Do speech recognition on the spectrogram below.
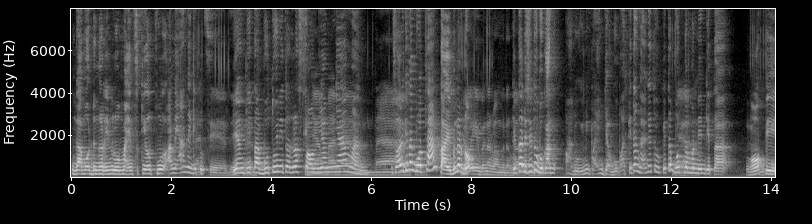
nggak mau dengerin lu main skillful aneh-aneh gitu. It, ya yang kita butuhin itu adalah sound yang nyaman. Nah. Soalnya kita buat santai, bener dong. Iya bener bang, bener Kita di situ bukan, aduh ini paling jago banget. Kita nggak gitu. Kita buat Iya. nemenin kita ngopi.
